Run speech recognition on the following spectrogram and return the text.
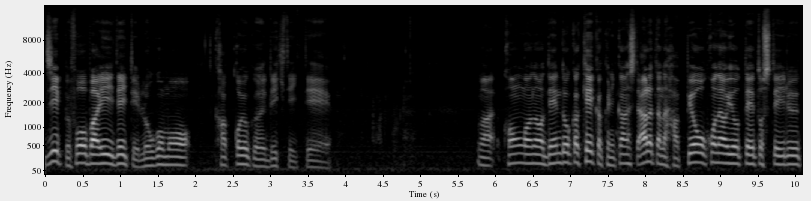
Jeep4xE Day というロゴもかっこよくできていて、まあ、今後の電動化計画に関して新たな発表を行う予定としている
